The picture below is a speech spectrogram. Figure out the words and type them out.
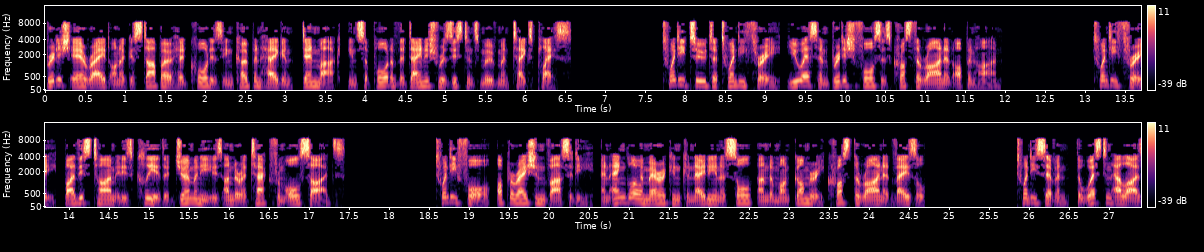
British air raid on a Gestapo headquarters in Copenhagen, Denmark, in support of the Danish resistance movement takes place. 22 to 23, US and British forces cross the Rhine at Oppenheim. 23. By this time it is clear that Germany is under attack from all sides. 24. Operation Varsity, an Anglo-American Canadian assault under Montgomery crossed the Rhine at Wesel. 27. The Western Allies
